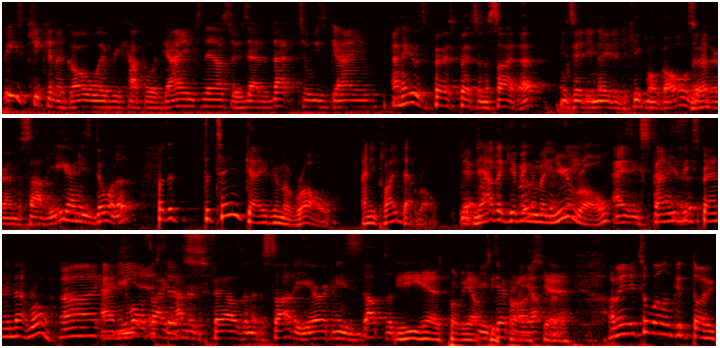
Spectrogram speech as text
but he's kicking a goal every couple of games now, so he's added that to his game. And he was the first person to say that. He said he needed to kick more goals Yeah. earlier in the start of the year, and he's doing it. But the, the team gave him a role, and he played that role. Yeah. Now they're giving him a new role, And he's and he's expanding that role. Uh, And he was yes, eight that's- hundred thousand at the start of the year. I reckon he's up to. He has probably upped He's his definitely price, up yeah. there. I mean, it's all well and good though.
